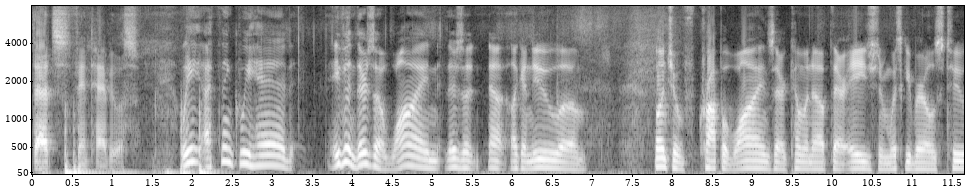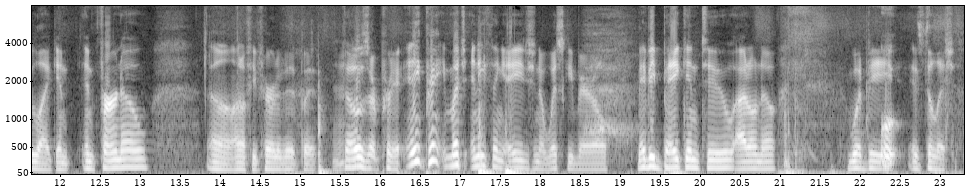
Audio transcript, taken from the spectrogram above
That's fantabulous. We, I think we had even there's a wine. There's a uh, like a new um, bunch of crop of wines that are coming up. They're aged in whiskey barrels too, like in Inferno. Uh, I don't know if you've heard of it, but those are pretty. Any, pretty much anything aged in a whiskey barrel, maybe bacon too. I don't know. Would be Ooh. is delicious.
